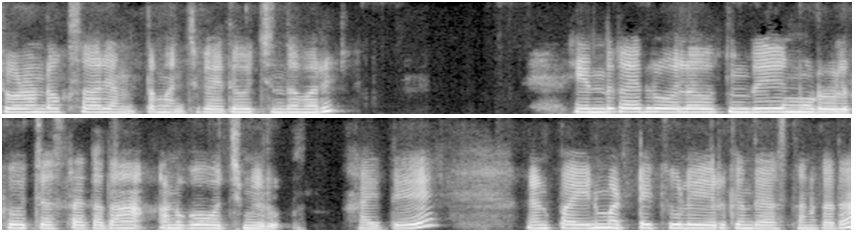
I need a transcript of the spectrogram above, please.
చూడండి ఒకసారి ఎంత మంచిగా అయితే వచ్చిందో మరి. ఎందుకు ఐదు రోజులు అవుతుంది? మూడు రోజులకి వచ్చేస్తాయి కదా అనుకోవచ్చు మీరు. అయితే నేను పైన మట్టి ఎక్కువ లేయర్ కింద వేస్తాను కదా.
